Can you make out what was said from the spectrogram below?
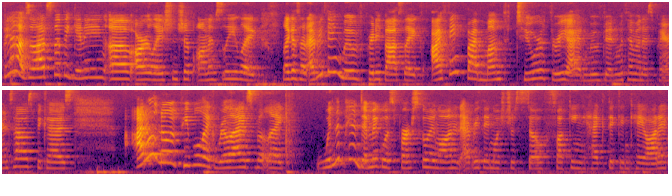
But yeah, so that's the beginning of our relationship, honestly. Like like I said, everything moved pretty fast. Like I think by month two or three I had moved in with him at his parents' house because I don't know if people like realize, but like when the pandemic was first going on and everything was just so fucking hectic and chaotic,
